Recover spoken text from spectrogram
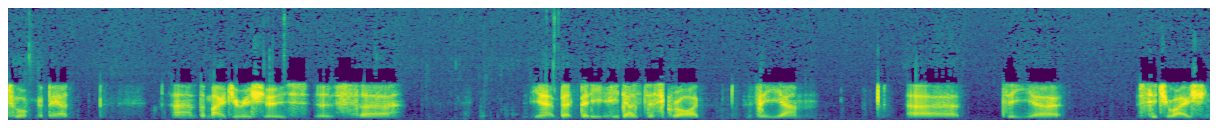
talking about uh, the major issues of, uh, you know, but but he, he does describe the um, uh, the uh, situation,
